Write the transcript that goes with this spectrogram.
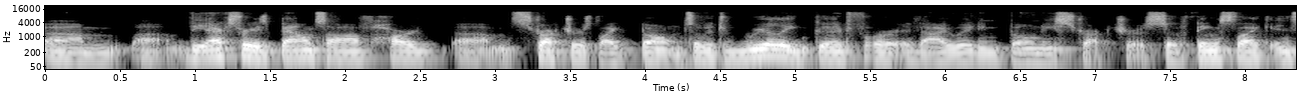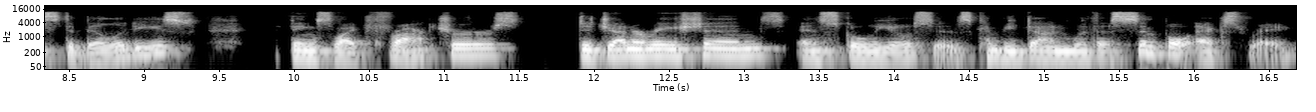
um, um, the x-rays bounce off hard um, structures like bone. So it's really good for evaluating bony structures. So things like instabilities things like fractures degenerations and scoliosis can be done with a simple x-ray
